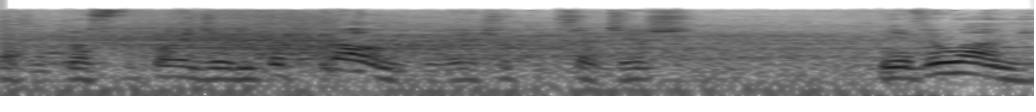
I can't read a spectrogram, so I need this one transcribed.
To po prostu powiedzieli pod prąd, bo ja się tu przecież wyłamię.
